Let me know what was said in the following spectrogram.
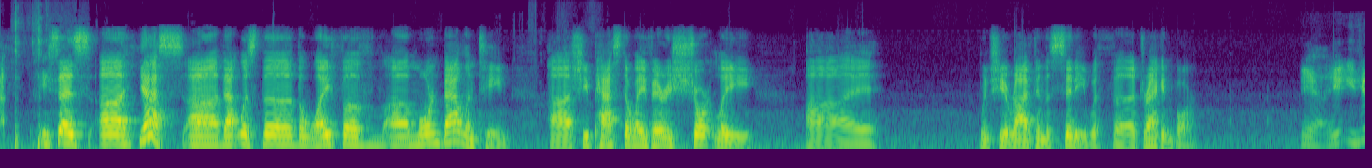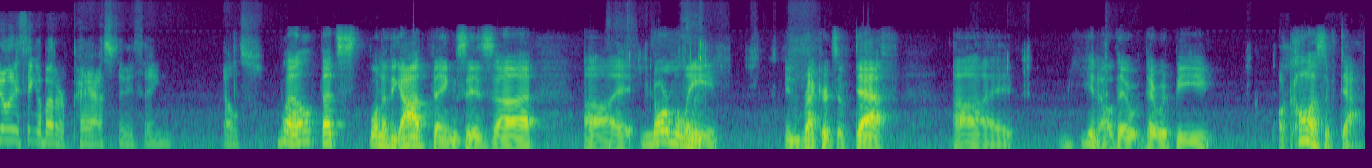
he says, uh, yes, uh, that was the, the wife of uh, Morn Ballantine. Uh, she passed away very shortly uh, when she arrived in the city with the Dragonborn. Yeah. You, you know anything about her past? Anything else? Well, that's one of the odd things is uh, uh, normally in records of death, uh, you know, there there would be a cause of death.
